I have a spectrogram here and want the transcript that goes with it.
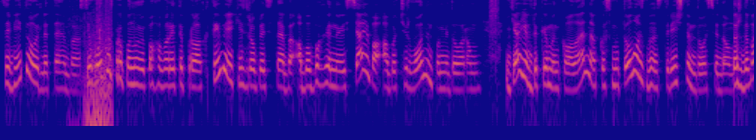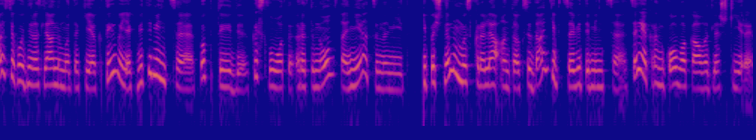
це відео для тебе. Сьогодні пропоную поговорити про активи, які зроблять з тебе або богиною сяйва, або червоним помідором. Я Євдокименко Олена, косметолог з 12-річним досвідом. Тож давай сьогодні розглянемо такі активи, як вітамін С, пептиди, кислоти, ретинол та ніацинамід. І почнемо ми з короля антиоксидантів. Це вітамін С. Це як ранкова кава для шкіри.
